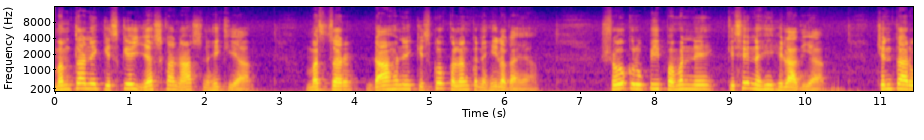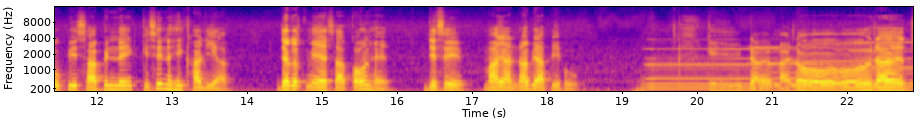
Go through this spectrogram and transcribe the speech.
ममता ने किसके यश का नाश नहीं किया? मत्सर डाह ने किसको कलंक नहीं लगाया? शोक रूपी पवन ने किसे नहीं हिला दिया? चिंता रूपी सापिन ने किसे नहीं खा लिया? जगत में ऐसा कौन है जिसे माया न व्यापी हो? कीट, मनोरथ,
